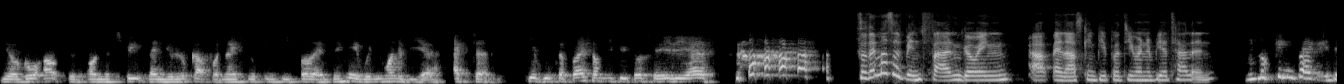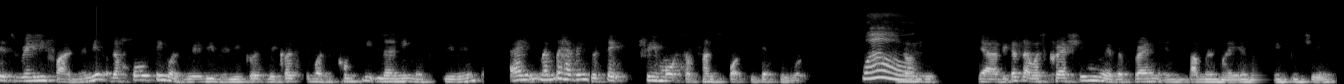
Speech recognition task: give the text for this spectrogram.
You'll go out to, on the streets and you look out for nice looking people and say, hey, would you want to be an actor? You'll be surprised how many people say yes. so that must have been fun going up and asking people, do you want to be a talent? Looking back, it is really fun. I mean, the whole thing was really, really good because it was a complete learning experience. I remember having to take three modes of transport to get to work. Wow. You know, yeah, because I was crashing with a friend in Taman Mayang in PJ,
